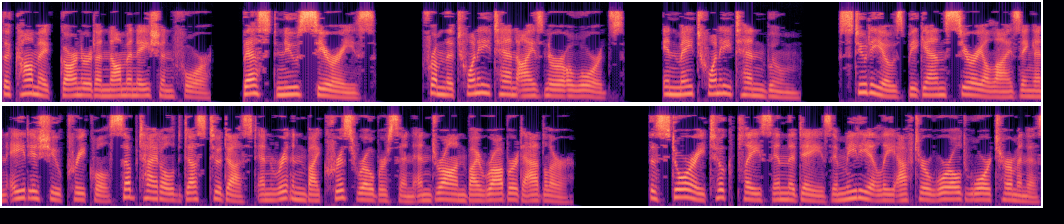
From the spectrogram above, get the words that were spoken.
The comic garnered a nomination for Best New Series from the 2010 Eisner Awards. In May 2010 Boom! Studios began serializing an eight-issue prequel subtitled Dust to Dust and written by Chris Roberson and drawn by Robert Adler. The story took place in the days immediately after World War Terminus.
